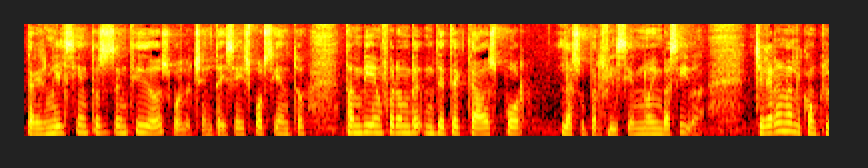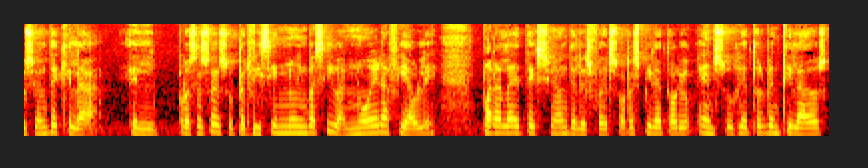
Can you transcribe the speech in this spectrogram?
3.162, o el 86%, también fueron detectados por la superficie no invasiva. Llegaron a la conclusión de que la, el proceso de superficie no invasiva no era fiable para la detección del esfuerzo respiratorio en sujetos ventilados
